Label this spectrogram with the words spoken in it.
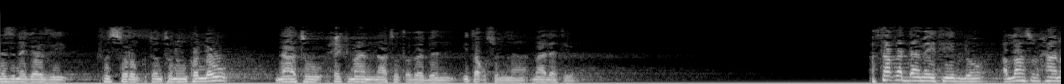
ነዚ ነገር እዚ ክፍስሩን ክትንትኑ ከለዉ ናቱ ሕክማን ናቱ ጥበብን ይጠቕሱልና ማለት እዩ ኣብታ ቀዳመይቲ ይብሉ ኣላ ስብሓን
